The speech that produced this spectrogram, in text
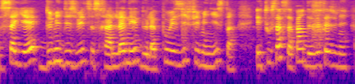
ça y est, 2018, ce sera l'année de la poésie féministe, et tout ça, ça part des États-Unis.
